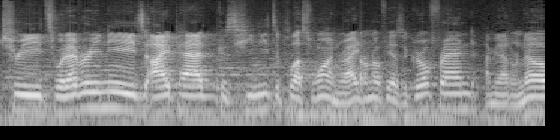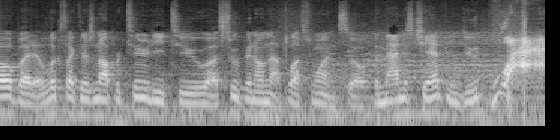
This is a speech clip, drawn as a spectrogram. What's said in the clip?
treats, whatever he needs, iPad, because he needs a plus one, right? I don't know if he has a girlfriend. I mean, I don't know, but it looks like there's an opportunity to uh, swoop in on that plus one. So the Madness champion, dude. Wow!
